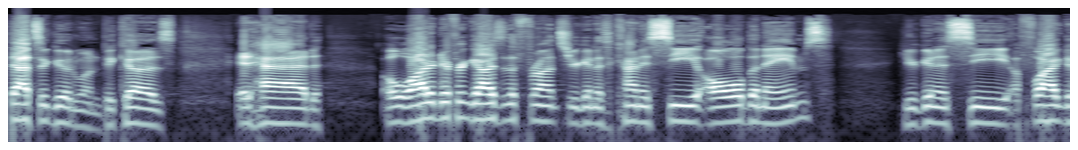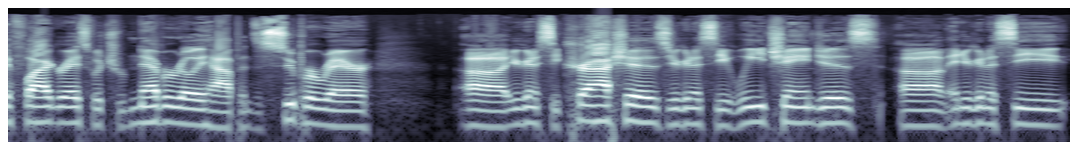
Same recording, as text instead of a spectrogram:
that's a good one because it had a lot of different guys at the front. So you're going to kind of see all the names. You're going to see a flag to flag race, which never really happens. It's super rare. Uh, you're going to see crashes. You're going to see lead changes, uh, and you're going to see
